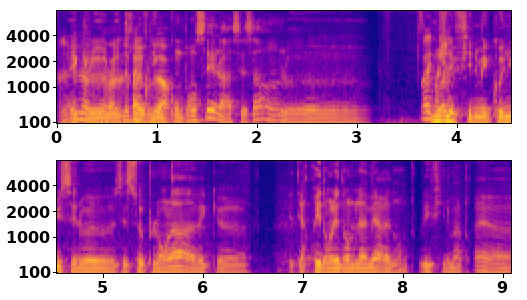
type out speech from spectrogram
Un avec le, le travelling couloir. compensé, là, c'est ça hein, le... Ouais, Moi, le film est connu, c'est le, c'est ce plan-là avec euh, était repris dans Les Dents de la Mer et dans tous les films après. euh.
